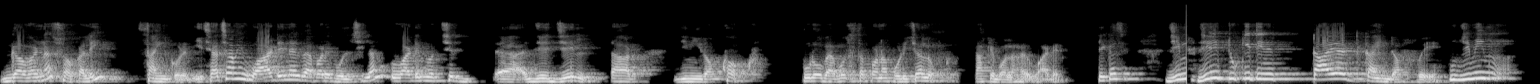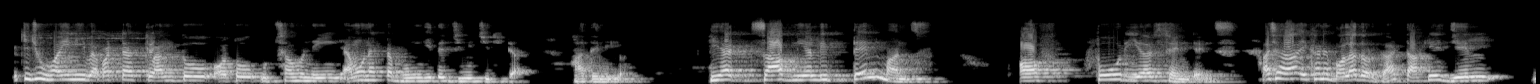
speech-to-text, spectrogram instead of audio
গভর্নর সকালেই সাইন করে দিয়েছে। আচ্ছা আমি ওয়ার্ডেনের ব্যাপারে বলছিলাম। ওয়ার্ডেন হচ্ছে যে জেল, তার যিনি রক্ষক, পুরো ব্যবস্থাপনা পরিচালক, তাকে বলা হয় ওয়ার্ডেন ঠিক আছে? যিনি took it tired kind of way যিনি কিছু হয়নি, ব্যাপারটা ক্লান্ত, অত উৎসাহ নেই, এমন একটা ভঙ্গিতে যিনি চিঠিটা হাতে নিল। He had serve nearly ten months of four year sentence আচ্ছা এখানে বলা দরকার, তাকে জেল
